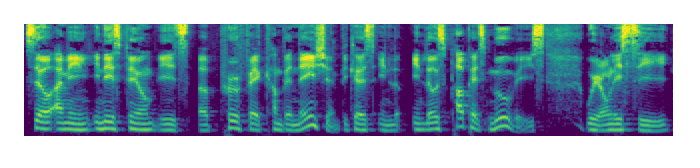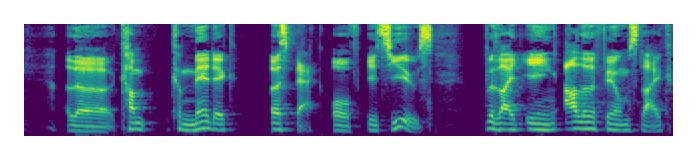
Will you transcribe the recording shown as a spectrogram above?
So, I mean, in this film, it's a perfect combination because in in those puppets movies, we only see the com- comedic aspect of its use, but like in other films, like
